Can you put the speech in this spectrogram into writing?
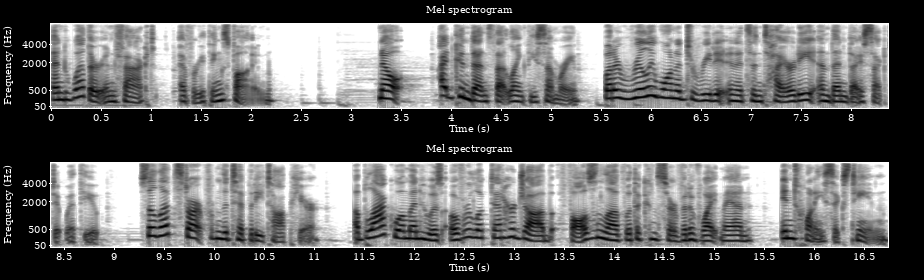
And whether, in fact, everything's fine. Now, I'd condense that lengthy summary, but I really wanted to read it in its entirety and then dissect it with you. So let's start from the tippity top here. A black woman who is overlooked at her job falls in love with a conservative white man in 2016.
